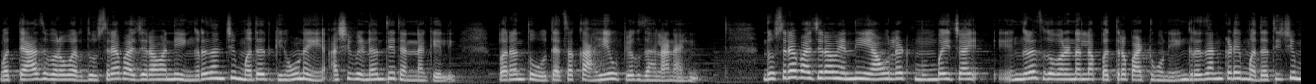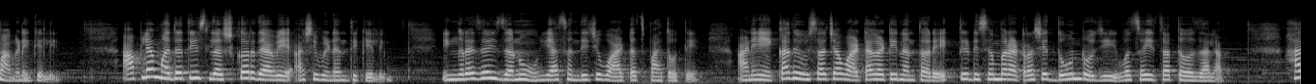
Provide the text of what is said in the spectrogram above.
व त्याचबरोबर दुसऱ्या बाजीरावांनी इंग्रजांची मदत घेऊ नये अशी विनंती त्यांना केली. परंतु त्याचा काही उपयोग झाला नाही. दुसऱ्या बाजीराव यांनी याउलट मुंबईच्या इंग्रज गव्हर्नरला पत्र पाठवून इंग्रजांकडे मदतीची मागणी केली. आपल्या मदतीस लष्कर द्यावे अशी विनंती केली. इंग्रजही जणू या संधीची वाटच पाहत होते आणि एका दिवसाच्या वाटाघाटीनंतर एकतीस डिसेंबर अठराशे दोन रोजी वसईचा तह झाला. हा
